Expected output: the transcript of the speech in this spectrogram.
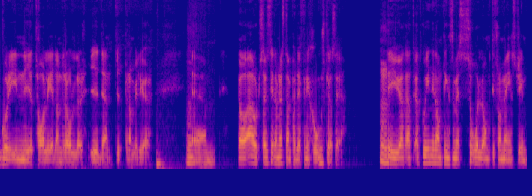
går in i och tar ledande roller i den typen av miljöer. Mm. Um, Ja, outsiders är de nästan per definition skulle jag säga. Mm. Det är ju att, att, att, gå in i någonting som är så långt ifrån mainstream,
